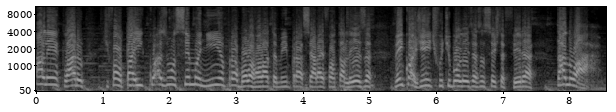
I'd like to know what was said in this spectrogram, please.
Além, é claro, de faltar aí quase uma semaninha para a bola rolar também para Ceará e Fortaleza. Vem com a gente, futebolês, essa sexta-feira tá no ar.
